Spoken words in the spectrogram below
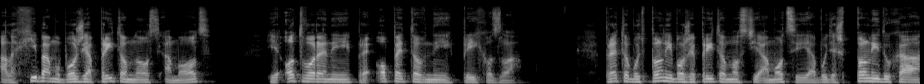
ale chyba mu Božia prítomnosť a moc, je otvorený pre opätovný príchod zla. Preto buď plný Božej prítomnosti a moci a budeš plný Ducha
